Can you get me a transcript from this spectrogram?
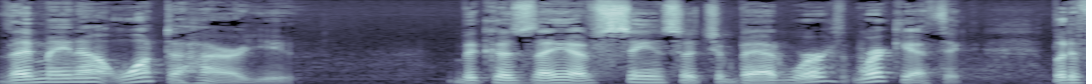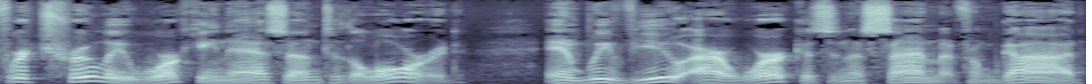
They may not want to hire you because they have seen such a bad work, work ethic. But if we're truly working as unto the Lord, and we view our work as an assignment from God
